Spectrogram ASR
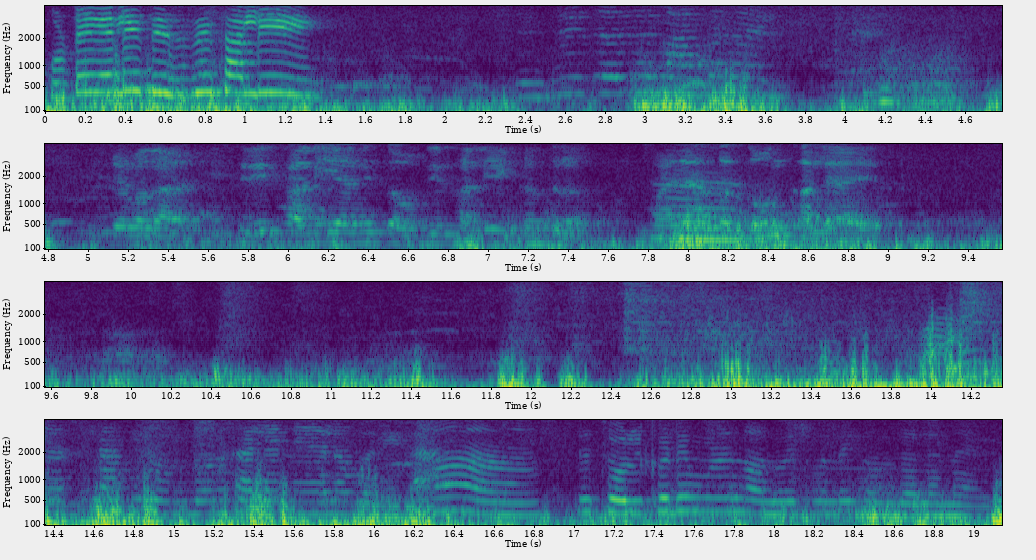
कुठे गेली तिसरी थाली इथे बघा तिसरी थाली आणि चौथी थाली एकत्र माझ्या हातात दोन थाल्या आहेत. नॉनव्हेजमध्ये घेऊन नाही.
